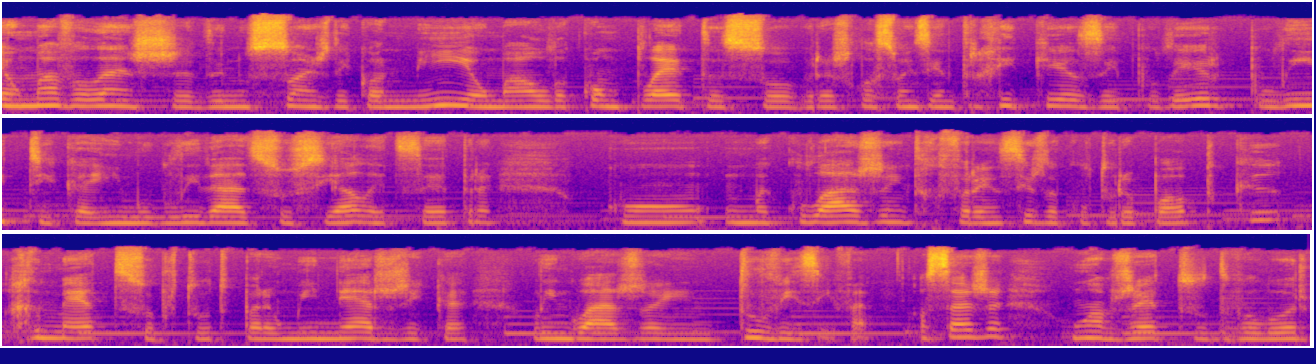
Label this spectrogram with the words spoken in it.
É uma avalanche de noções de economia, uma aula completa sobre as relações entre riqueza e poder, política e mobilidade social, etc com uma colagem de referências da cultura pop que remete, sobretudo, para uma enérgica linguagem televisiva, ou seja, um objeto de valor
